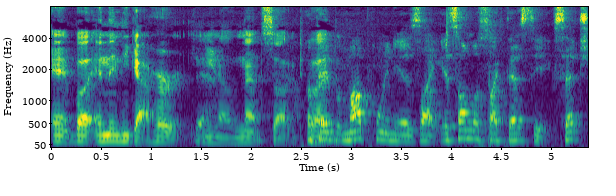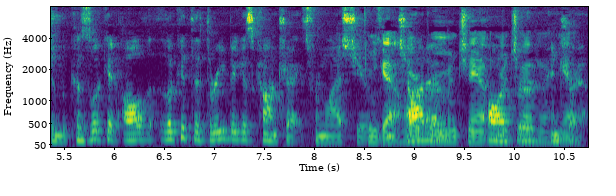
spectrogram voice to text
and but and then he got hurt, yeah. you know, and that sucked. Okay, but, but, my point is like it's almost like that's the exception because look at all the, look at the three biggest contracts from last year. You got Machado, Harper, Machado, Harper, Machado, and yeah. Trout.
